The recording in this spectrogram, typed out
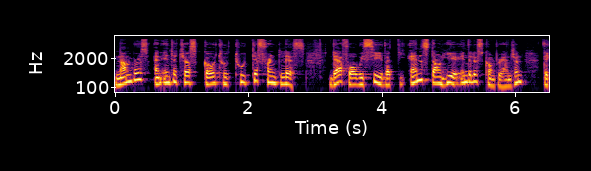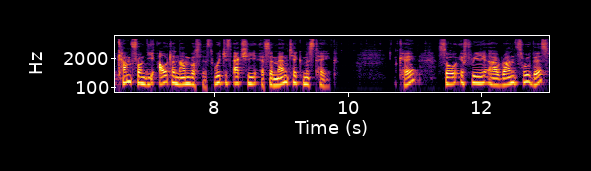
numbers and integers go to two different lists. Therefore, we see that the n's down here in the list comprehension, they come from the outer numbers list, which is actually a semantic mistake. Okay, so if we uh, run through this,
